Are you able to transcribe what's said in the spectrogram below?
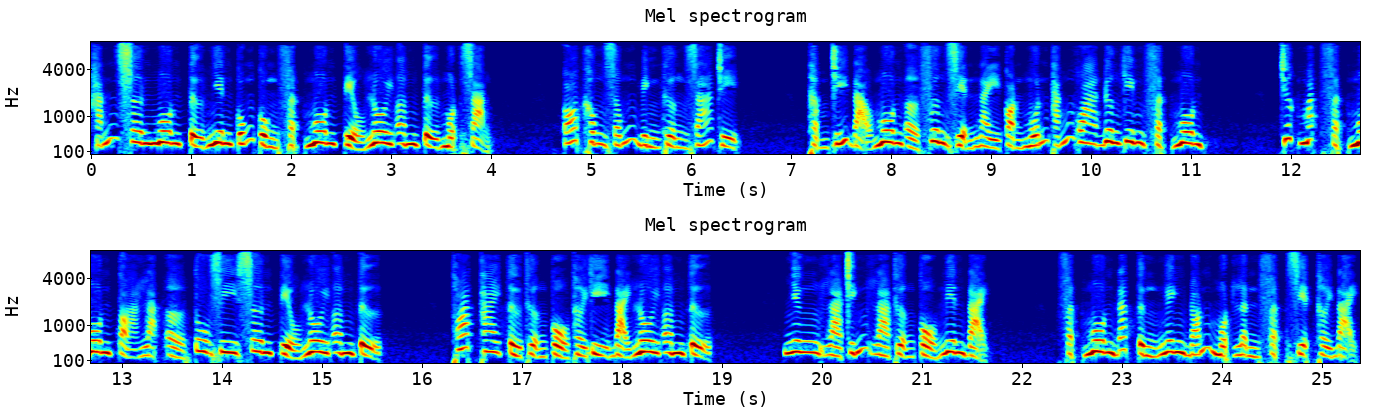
Hắn sơn môn tự nhiên cũng cùng Phật môn tiểu lôi âm tự một dạng. Có không giống bình thường giá trị. Thậm chí đạo môn ở phương diện này còn muốn thắng qua đương kim Phật môn. Trước mắt Phật môn tỏa lạc ở Tu Vi Sơn tiểu lôi âm tự. Thoát thai từ thượng cổ thời kỳ đại lôi âm tự. Nhưng là chính là thượng cổ niên đại. Phật môn đã từng nghênh đón một lần Phật diệt thời đại.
